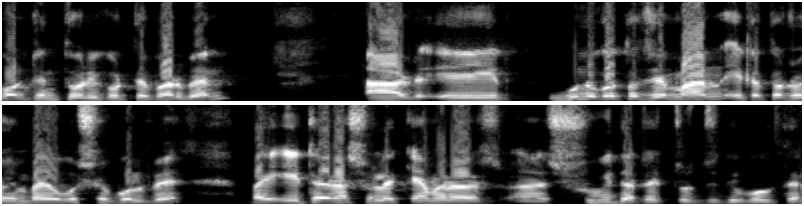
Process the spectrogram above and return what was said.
কন্টেন্ট তৈরি করতে পারবেন। আর এর গুণগত যে মান এটা তো রহিম ভাই অবশ্যই বলবে। ভাই এটার আসলে ক্যামেরার সুবিধাটা একটু যদি বলতেন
